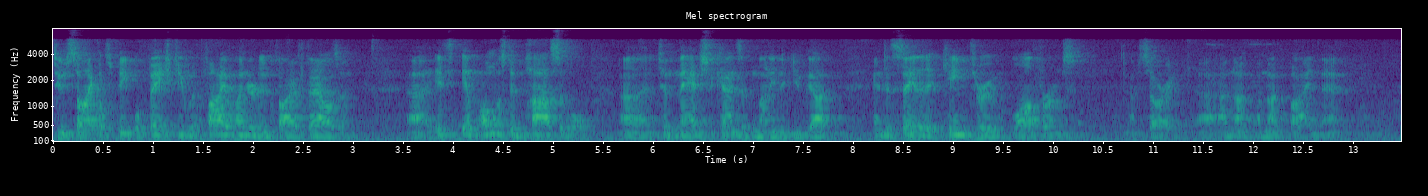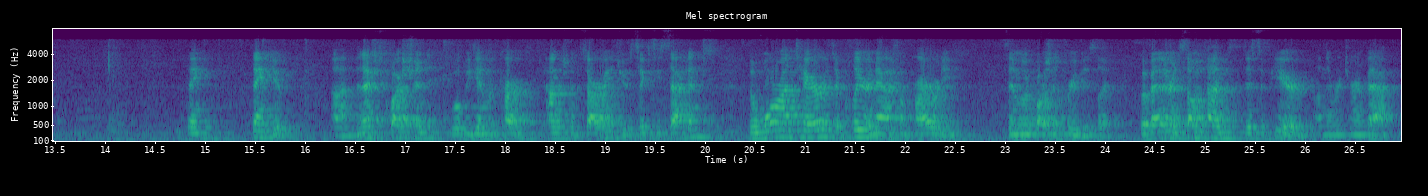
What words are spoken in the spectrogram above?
two cycles, people faced you with 500 and 5,000. Uh, It's almost impossible uh, to match the kinds of money that you've gotten. And to say that it came through law firms, I'm sorry, uh, I'm not, I'm not buying that. Thank, thank you. Um, The next question will begin with Congressman Sarbanes. You have 60 seconds. The war on terror is a clear national priority, similar question previously. But veterans sometimes disappear on their return back.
